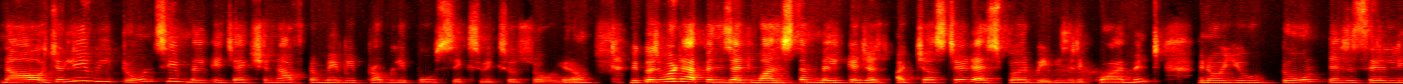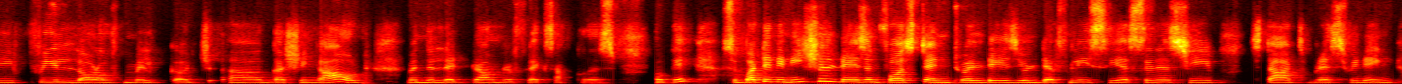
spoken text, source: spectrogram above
Now generally we don't see milk ejection after maybe probably post six weeks or so you know because what happens that once the milk is adjusted as per baby's requirement you know you don't necessarily feel a lot of milk uh, uh, gushing out when the let down reflex occurs. Okay. So but in initial days and first 10 12 days you'll definitely see as soon as she starts breastfeeding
